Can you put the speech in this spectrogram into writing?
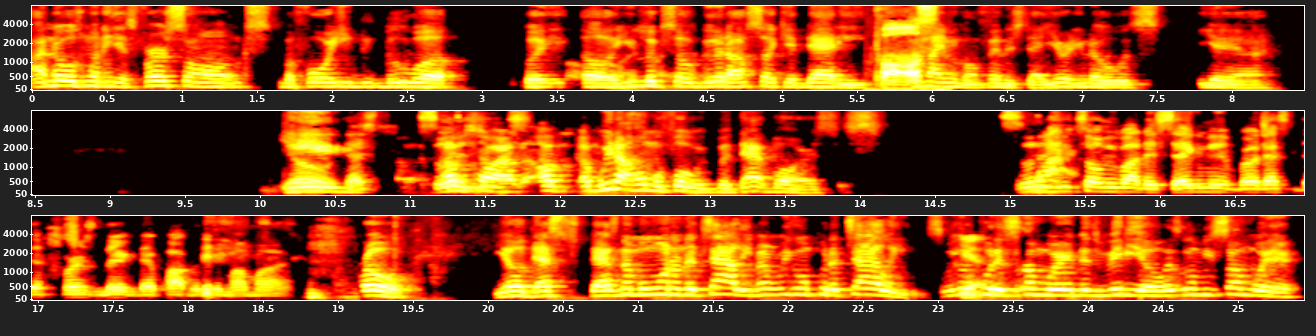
I know it was one of his first songs before he blew up. But uh, you look so good, I'll suck your daddy. Pause. I'm not even gonna finish that. You already know it's yeah. Yo, Yeah. that's I'm as, you, sorry. I'm, I'm- we're not homophobic, but that bar is just, soon as you told me about this segment, bro, that's the first lyric that popped into my mind. bro. Yo, that's that's number one on the tally. Remember, we're gonna put a tally. So we're gonna Yeah. put it somewhere in this video. It's gonna be somewhere.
